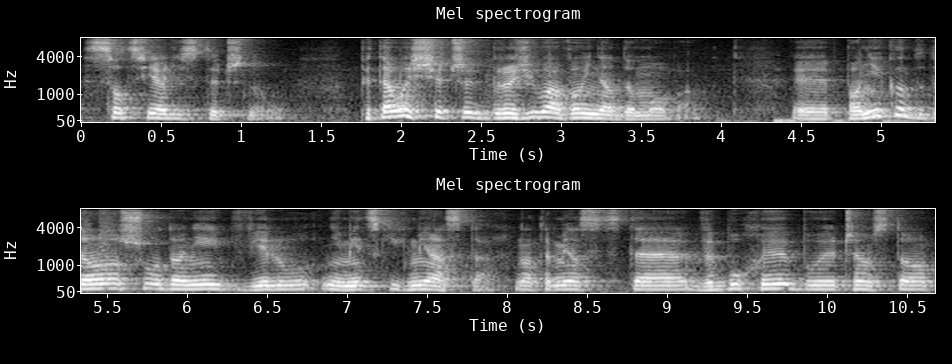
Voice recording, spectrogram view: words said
socjalistyczną. Pytałeś się, czy groziła wojna domowa. E, poniekąd doszło do niej w wielu niemieckich miastach, natomiast te wybuchy były często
